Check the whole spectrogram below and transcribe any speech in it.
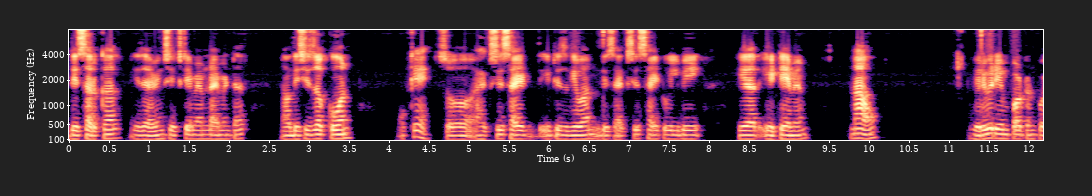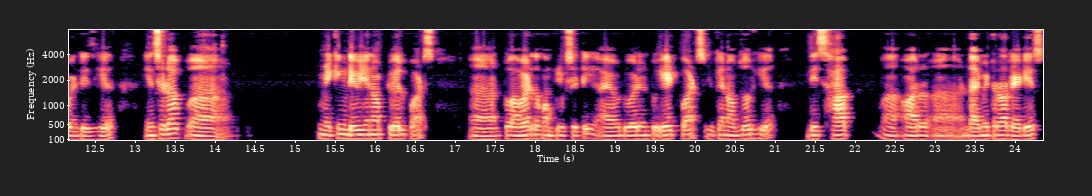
this circle is having 60 mm diameter now this is a cone. Okay. So axis side it is given. This axis side will be here 80 mm now very very important point is here. Instead of uh, making division of 12 parts uh, to avoid the complexity i have divided into 8 parts. You can observe here this half uh, or uh, diameter or radius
